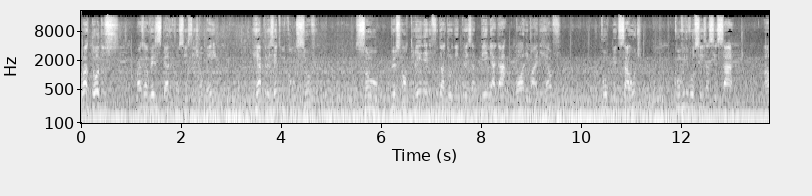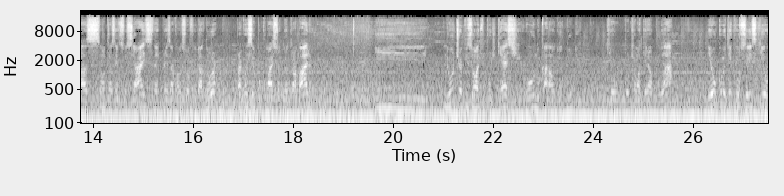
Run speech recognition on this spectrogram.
Olá a todos, mais uma vez espero que vocês estejam bem. Reapresento-me como Silvio, sou personal trainer e fundador da empresa BMH Body Mind Health, corpo de saúde. Convido vocês a acessar as outras redes sociais da empresa a qual eu sou fundador para conhecer um pouco mais sobre o meu trabalho. E no último episódio do podcast ou no canal do YouTube, que eu coloquei um material por lá, eu comentei com vocês que eu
